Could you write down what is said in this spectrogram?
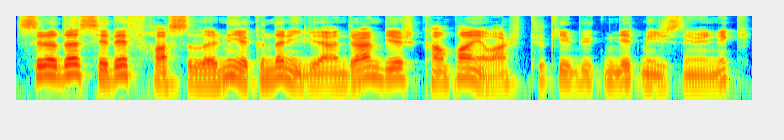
Sırada sedef hastalarını yakından ilgilendiren bir kampanya var. Türkiye Büyük Millet Meclisi'ne yönelik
